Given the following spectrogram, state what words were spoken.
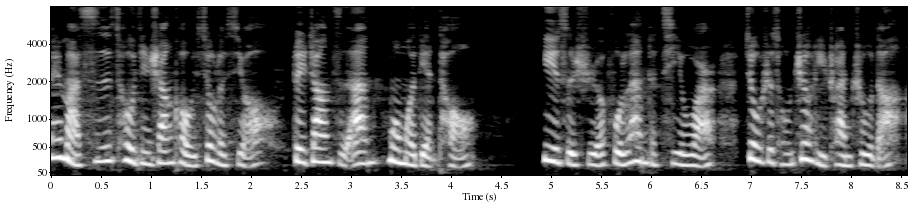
菲马斯凑近伤口嗅了嗅。对张子安默默点头，意思是腐烂的气味就是从这里传出的。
